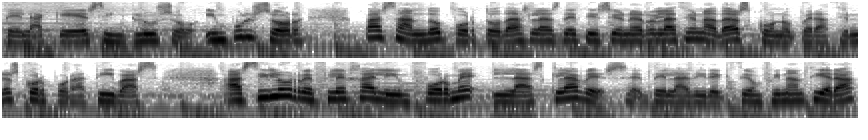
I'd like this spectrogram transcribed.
de la que es incluso impulsor, pasando por todas las decisiones relacionadas con operaciones corporativas. Así lo refleja el informe Las claves de la dirección financiera,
